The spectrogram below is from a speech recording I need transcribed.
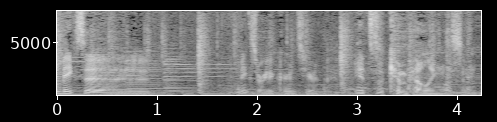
it makes a it makes a reoccurrence here and there. It's a compelling listen.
